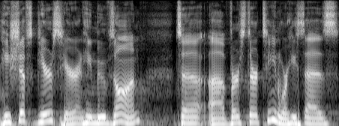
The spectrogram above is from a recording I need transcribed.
he shifts gears here and he moves on to uh, verse 13 where he says,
